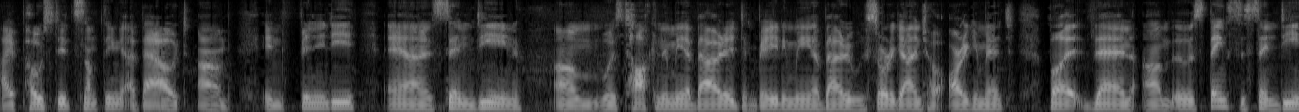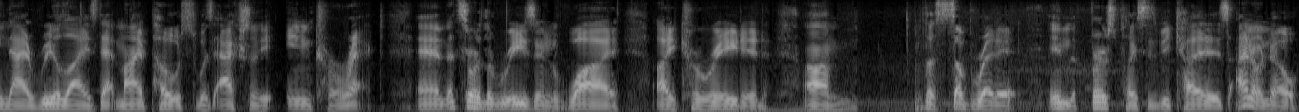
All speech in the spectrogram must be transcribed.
i posted something about um infinity and sandine um, was talking to me about it, debating me about it. We sort of got into an argument, but then um, it was thanks to Sandine that I realized that my post was actually incorrect, and that's sort of the reason why I created um, the subreddit in the first place is because I don't know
